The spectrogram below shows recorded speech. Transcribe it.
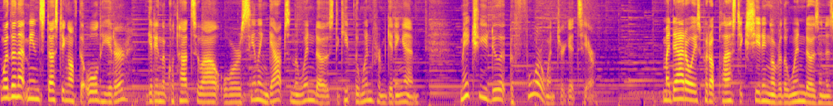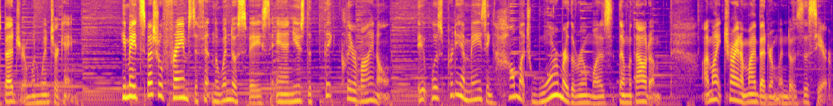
Whether that means dusting off the old heater, getting the kotatsu out, or sealing gaps in the windows to keep the wind from getting in, make sure you do it before winter gets here. My dad always put up plastic sheeting over the windows in his bedroom when winter came. He made special frames to fit in the window space and used a thick, clear vinyl. It was pretty amazing how much warmer the room was than without him. I might try it on my bedroom windows this year.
